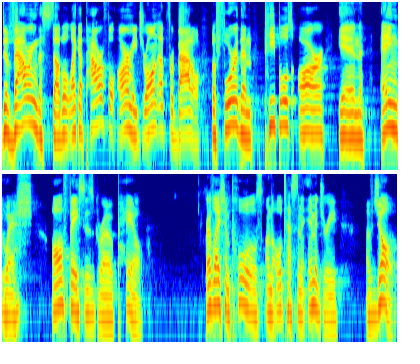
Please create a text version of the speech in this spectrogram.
devouring the stubble like a powerful army drawn up for battle. Before them, peoples are in anguish. All faces grow pale. Revelation pulls on the Old Testament imagery of Joel.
